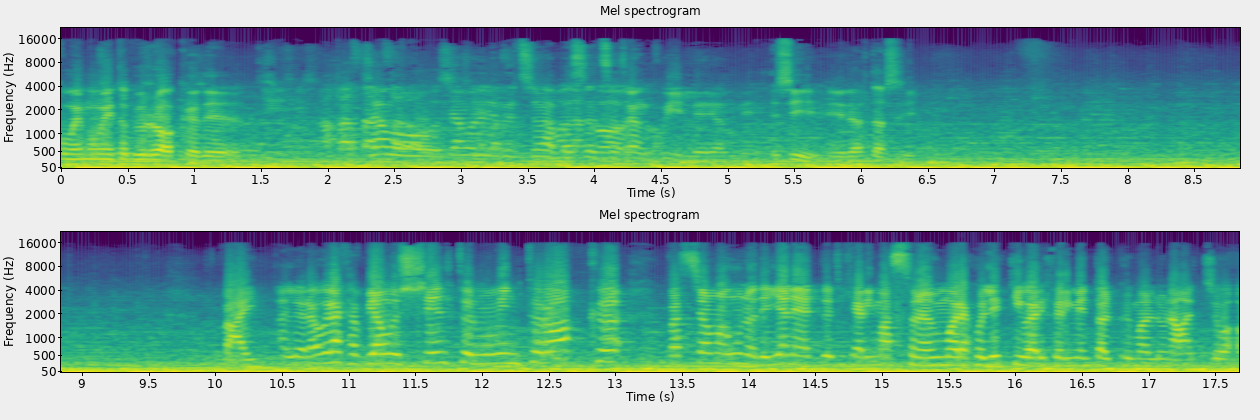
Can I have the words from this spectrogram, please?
come momento più rock de- Siamo, siamo delle persone abbastanza tranquille realmente. eh sì, in realtà sì. Vai, allora ora che abbiamo scelto il momento rock, passiamo a uno degli aneddoti che è rimasto nella memoria collettiva a riferimento al primo allunaggio,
